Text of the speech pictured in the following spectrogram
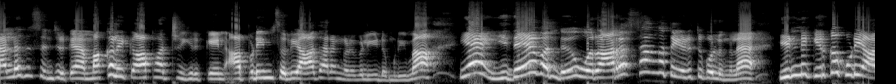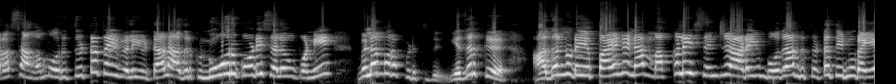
நல்லது செஞ்சிருக்கேன் மக்களை காப்பாற்றி இருக்கேன் அப்படின்னு சொல்லி ஆதாரங்களை வெளியிட முடியுமா? ஏன்? இதே வந்து ஒரு அரசாங்கத்தை எடுத்துக்கொள்ளுங்களேன். இன்னைக்கு இருக்கக்கூடிய அரசாங்கம் ஒரு திட்டத்தை வெளியிட்டால் அதற்கு நூறு கோடி செலவு பண்ணி விளம்பரப்படுத்துது. எதற்கு? அதனுடைய பயனை மக்களை சென்று அடையும் போது அந்த திட்டத்தினுடைய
